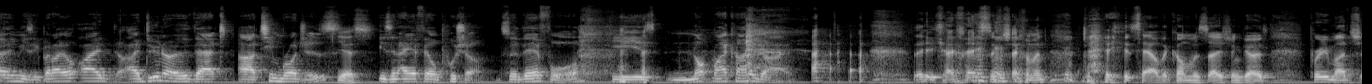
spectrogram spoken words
I know music, but I, I, I do know that uh, Tim Rogers Yes. is an AFL pusher. So therefore, he is not my kind of guy. There you go, ladies and gentlemen. That is how the conversation goes pretty much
